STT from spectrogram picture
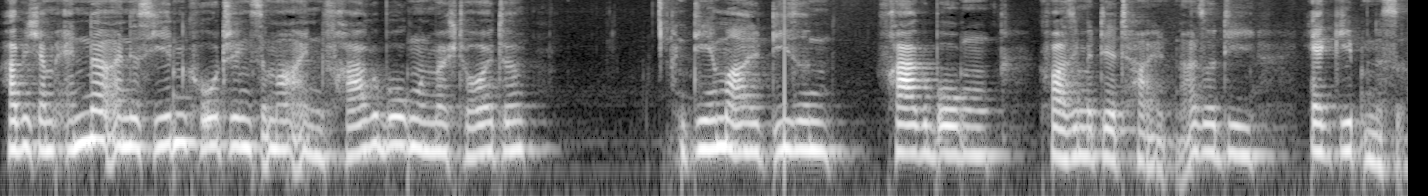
habe ich am Ende eines jeden Coachings immer einen Fragebogen und möchte heute dir mal diesen Fragebogen quasi mit dir teilen, also die Ergebnisse.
